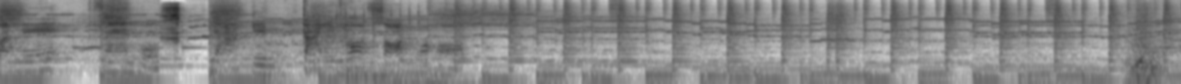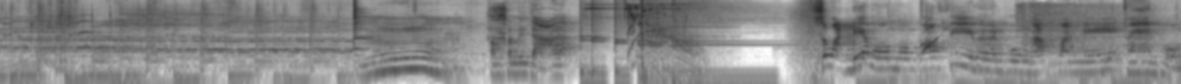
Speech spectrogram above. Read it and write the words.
วันนี้แฟนผม อยากกินไก่ทอดซอสหัวหอมอืมคำคำนิยาอะ สวัสดีครับผม ผมกอฟฟี่เพลินพุงครับ วันนี้แฟนผม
